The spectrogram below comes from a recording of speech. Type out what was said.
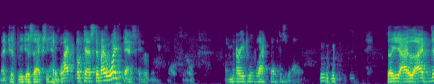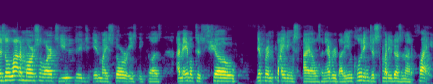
I just we just actually had a black belt test, and my wife passed her black belt, so I'm married to a black belt as well. so yeah, I, I, there's a lot of martial arts usage in my stories because I'm able to show different fighting styles and everybody, including just somebody who doesn't know how to fight.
